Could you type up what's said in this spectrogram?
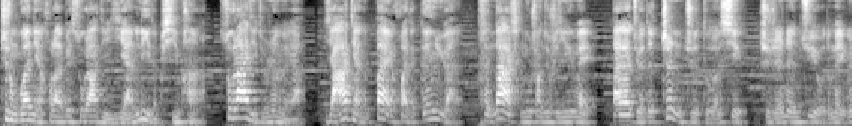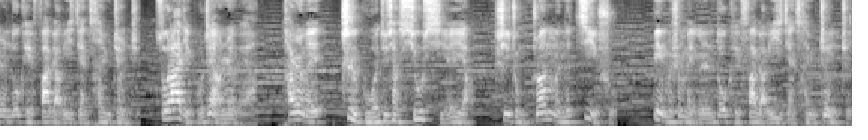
这种观点后来被苏格拉底严厉的批判啊。苏格拉底就认为啊，雅典的败坏的根源，很大程度上就是因为。大家觉得政治德性是人人具有的，每个人都可以发表意见、参与政治。苏格拉底不这样认为啊，他认为治国就像修鞋一样，是一种专门的技术，并不是每个人都可以发表意见、参与政治。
